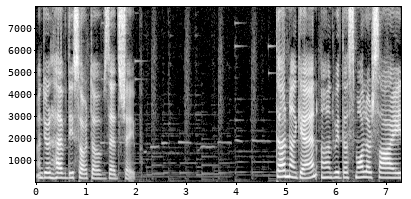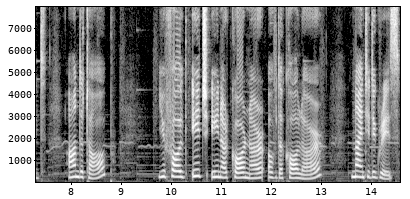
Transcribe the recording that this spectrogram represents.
And you'll have this sort of Z shape. Turn again and with the smaller side on the top, you fold each inner corner of the collar 90 degrees.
